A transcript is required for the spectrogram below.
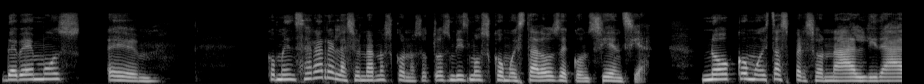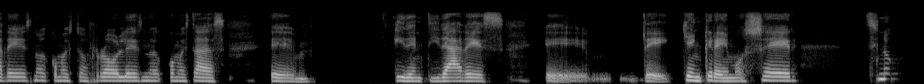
debemos em, comenzar a relacionarnos con nosotros mismos como estados de conciencia, no como estas personalidades, no como estos roles, no como estas em, identidades eh, de quién creemos ser, sino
